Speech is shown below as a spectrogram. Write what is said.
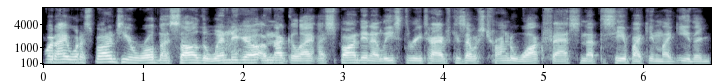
when I when I spawned into your world and I saw the Wendigo, I'm not gonna lie, I spawned in at least three times because I was trying to walk fast enough to see if I can like either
